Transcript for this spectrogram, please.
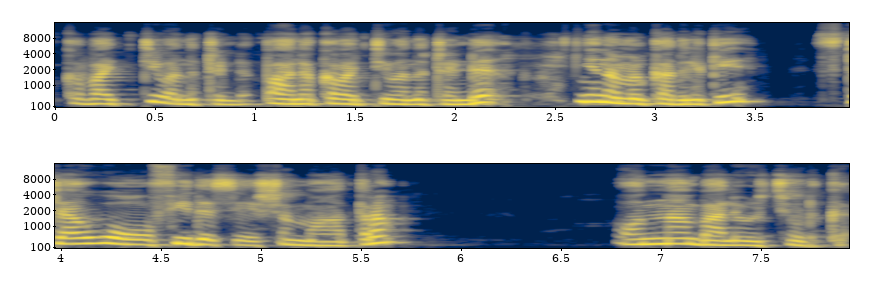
ഒക്കെ വറ്റി വന്നിട്ടുണ്ട്. പാലൊക്കെ വറ്റി വന്നിട്ടുണ്ട്. ഇനി നമ്മൾക്കതിലേക്ക് സ്റ്റൗ ഓഫ് ചെയ്ത ശേഷം മാത്രം ഒന്നാം പാൽ ഒഴിച്ചു കൊടുക്കുക.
